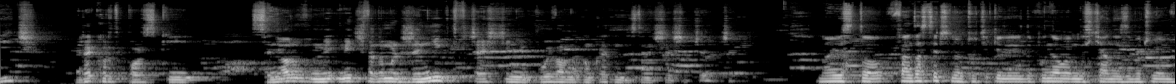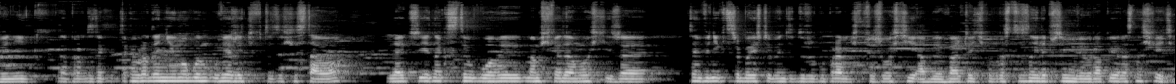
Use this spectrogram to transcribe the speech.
bić rekord Polski seniorów mieć świadomość, że nikt wcześniej nie pływał na konkretnym dystansie szybciej od Ciebie? No jest to fantastyczne uczucie, kiedy dopłynąłem do ściany i zobaczyłem wynik. Naprawdę tak, tak naprawdę nie mogłem uwierzyć w to, co się stało, lecz jednak z tyłu głowy mam świadomość, że ten wynik trzeba jeszcze będzie dużo poprawić w przyszłości, aby walczyć po prostu z najlepszymi w Europie oraz na świecie.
